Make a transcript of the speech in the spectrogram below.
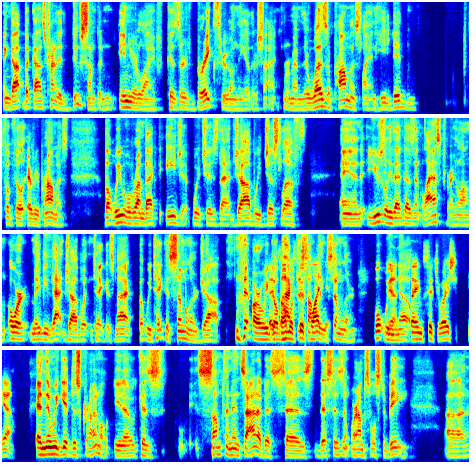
And God, but God's trying to do something in your life because there's breakthrough on the other side. Remember, there was a promised land. He did fulfill every promise, but we will run back to Egypt, which is that job we just left and usually that doesn't last very long, or maybe that job wouldn't take us back, but we take a similar job or we it's go back to something like similar, what we yeah, know. Same situation. Yeah. And then we get disgruntled, you know, because something inside of us says, this isn't where I'm supposed to be. Uh,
